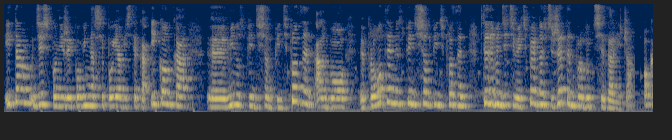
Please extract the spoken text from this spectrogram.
i tam gdzieś poniżej powinna się pojawić taka ikonka y, minus 55% albo y, promocja minus 55%. Wtedy będziecie mieć pewność, że ten produkt się zalicza. Ok,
